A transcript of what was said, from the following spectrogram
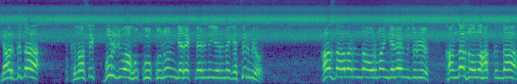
Yargı da klasik burjuva hukukunun gereklerini yerine getirmiyor. Kaz Dağları'nda Orman Genel Müdürü Kandazoğlu hakkında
